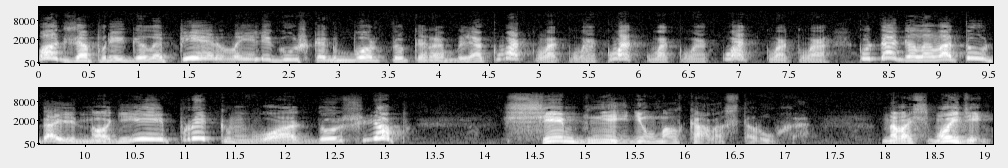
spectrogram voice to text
Вот запрыгала первая лягушка к борту корабля. Квак-квак-квак, квак-квак-квак, квак-квак-квак. Куда голова, туда и ноги. И прыг в воду, шлеп. Семь дней не умолкала старуха. На восьмой день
